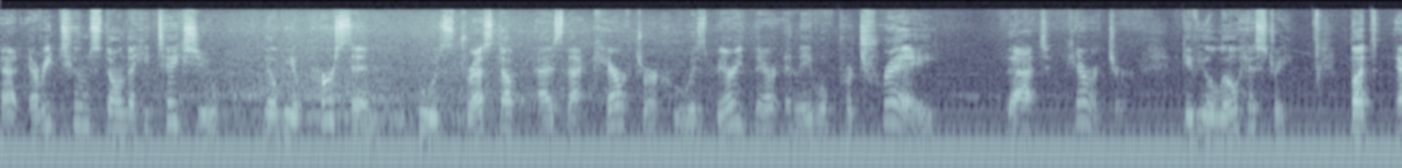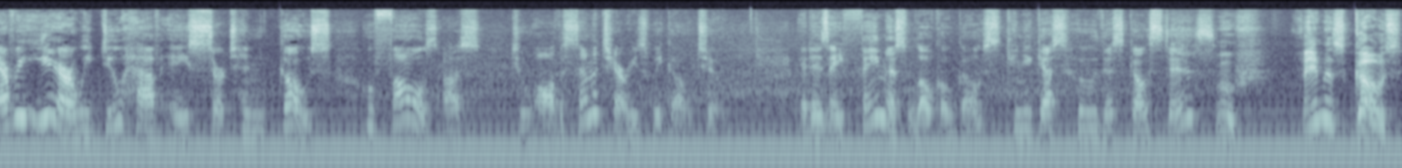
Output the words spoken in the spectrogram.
And at every tombstone that he takes you, there'll be a person who is dressed up as that character who is buried there, and they will portray that character. Give you a little history. But every year we do have a certain ghost who follows us to all the cemeteries we go to. It is a famous local ghost. Can you guess who this ghost is? Oof. Famous ghost.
